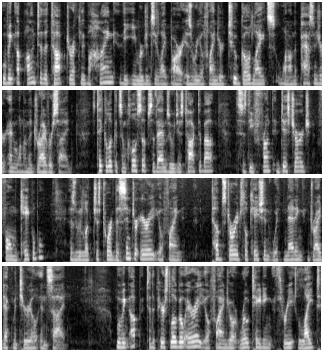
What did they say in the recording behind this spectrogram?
Moving up onto the top directly behind the emergency light bar is where you'll find your two GOAD lights, one on the passenger and one on the driver's side. Let's take a look at some close-ups of the items we just talked about. This is the front discharge foam capable. As we look just toward the center area, you'll find tub storage location with netting dry deck material inside. Moving up to the Pierce logo area, you'll find your rotating three light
